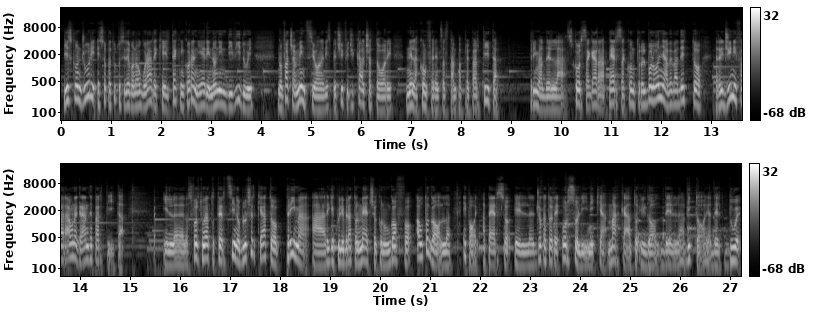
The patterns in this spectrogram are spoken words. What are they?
gli scongiuri e soprattutto si devono augurare che il tecnico Ranieri non individui, non faccia menzione di specifici calciatori nella conferenza stampa prepartita prima della scorsa gara persa contro il Bologna, aveva detto Regini farà una grande partita. Il, lo sfortunato terzino blu cerchiato prima ha riequilibrato il match con un goffo autogol e poi ha perso il giocatore Orsolini che ha marcato il gol della vittoria del 2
